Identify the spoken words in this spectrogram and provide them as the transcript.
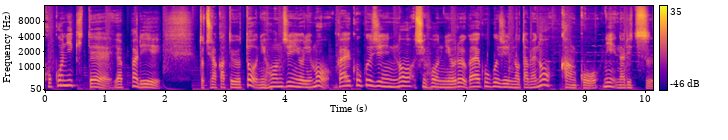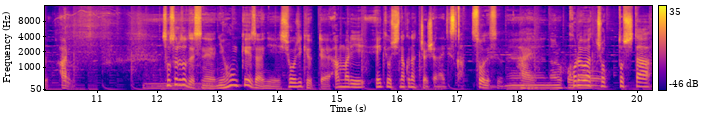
ここに来てやっぱりどちらかというと日本人よりも外国人の資本による外国人のための観光になりつつある。そうするとですね日本経済に正直言ってあんまり影響しなくなっちゃうじゃないですか。そうですよね。はいなるほど。これはちょっとした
